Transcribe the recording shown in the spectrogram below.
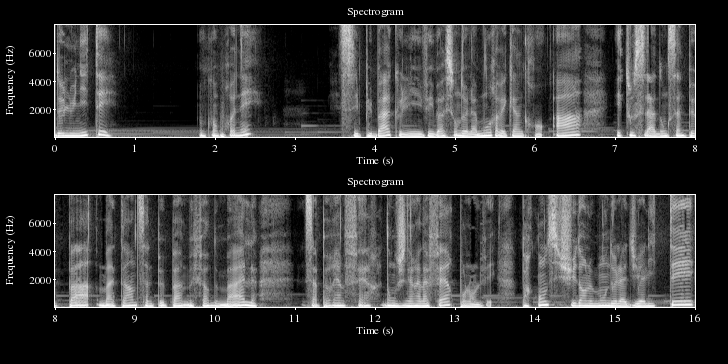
de l'unité. Vous comprenez? C'est plus bas que les vibrations de l'amour avec un grand A et tout cela. Donc ça ne peut pas m'atteindre, ça ne peut pas me faire de mal ça peut rien faire. Donc je n'ai rien à faire pour l'enlever. Par contre, si je suis dans le monde de la dualité,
